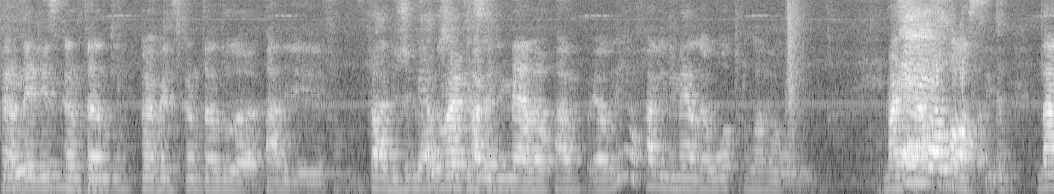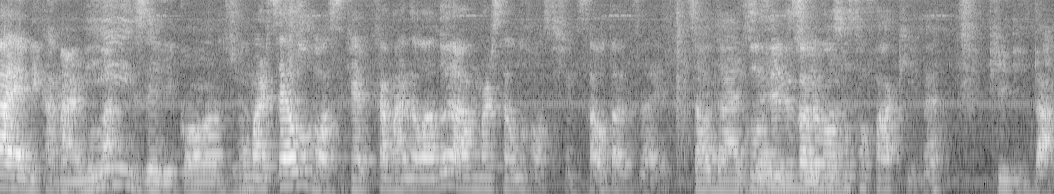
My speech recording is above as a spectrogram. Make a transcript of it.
Pra ver eles cantando, pra ver eles cantando uh, Padre... Fábio de Mello, Não é Fábio de Mello, é o Fábio... É, o- nem é o Fábio de Mello, é o outro lá, o... Marcelo É, Rossi, da Hebe Camargo lá. Misericórdia. O Marcelo Rossi, que a Hebe Camargo, ela adorava o Marcelo Rossi, gente. Saudades da Hebe. Saudades. Inclusive, Hebe olha o Diva. nosso sofá aqui, né? querida.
